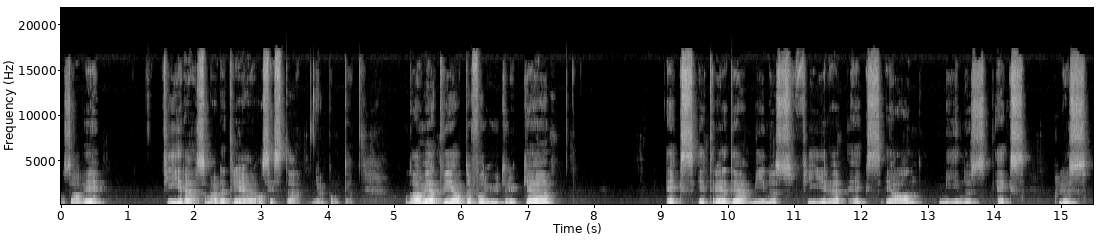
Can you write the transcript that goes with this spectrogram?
Og så har vi 4, som er det tredje og siste nullpunktet. Og da vet vi at for uttrykket x i tredje minus 4x i annen minus x pluss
